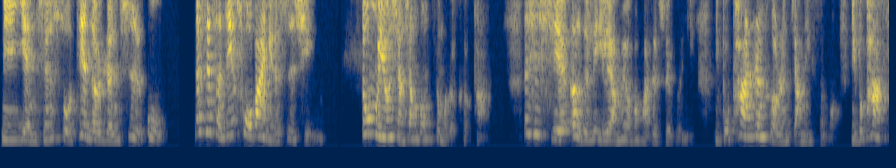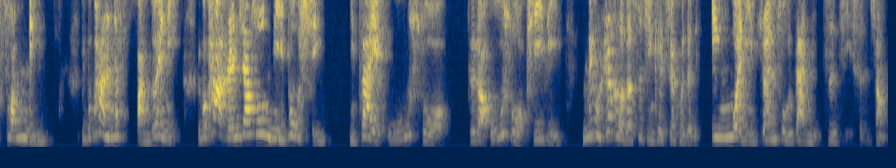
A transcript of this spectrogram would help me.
你眼前所见的人事物，那些曾经挫败你的事情，都没有想象中这么的可怕。那些邪恶的力量没有办法再摧毁你，你不怕任何人讲你什么，你不怕酸民，你不怕人家反对你，你不怕人家说你不行，你再也无所这叫无所匹敌。没有任何的事情可以摧毁的你，因为你专注在你自己身上，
